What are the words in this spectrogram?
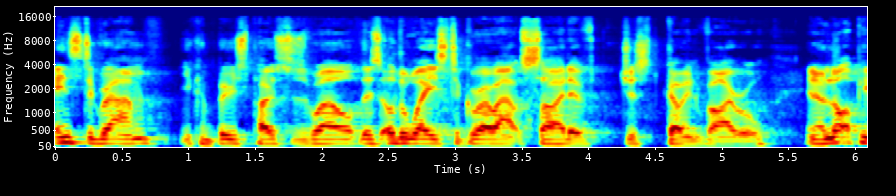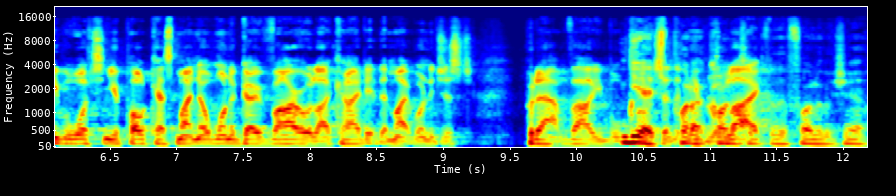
Instagram, you can boost posts as well. There's other ways to grow outside of just going viral. You know, a lot of people watching your podcast might not want to go viral like I did. They might want to just put out valuable Yeah, content just that put out people content like. for the followers, yeah.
